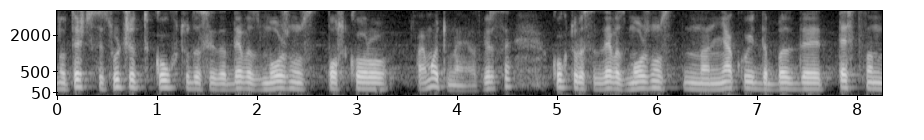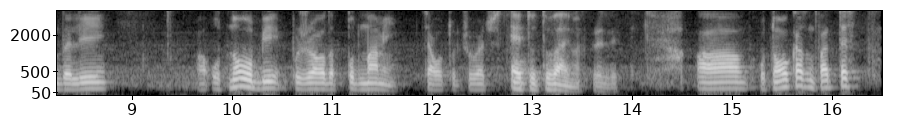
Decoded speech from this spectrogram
но те ще се случат колкото да се даде възможност, по-скоро, това е моето мнение, разбира се, колкото да се даде възможност на някой да бъде тестван дали отново би пожелал да подмами цялото човечество. Ето това имах предвид. А, отново казвам, това е тест.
